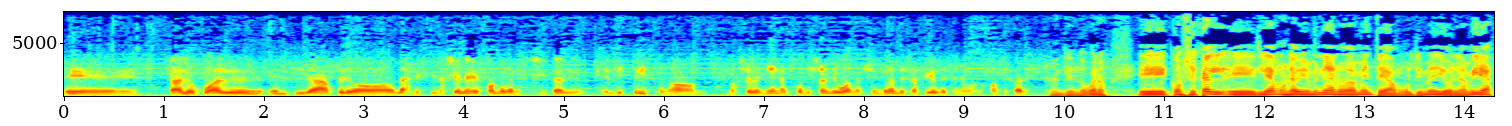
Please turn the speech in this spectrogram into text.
eh, tal o cual entidad, pero las legislaciones de fondo que necesita el distrito no, no se venían actualizando y bueno, es un gran desafío que tenemos los concejales. Entiendo. Bueno, eh, concejal, eh, le damos la bienvenida nuevamente a Multimedio en la Mira.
